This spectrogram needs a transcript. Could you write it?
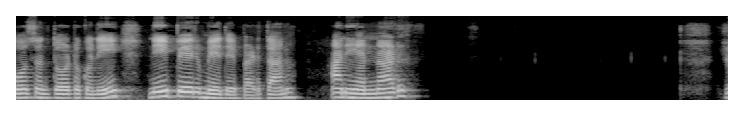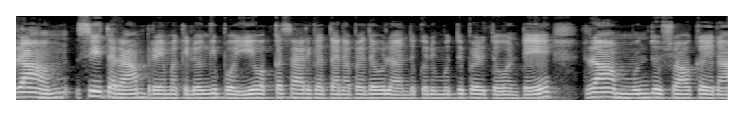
కోసం తోట కొని నీ పేరు మీదే పెడతాను అని అన్నాడు. రామ్ సీతారాం ప్రేమకి లొంగిపోయి ఒక్కసారిగా తన పెదవులు అందుకుని ముద్దు పెడుతూ ఉంటే రామ్ ముందు షాక్ అయినా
